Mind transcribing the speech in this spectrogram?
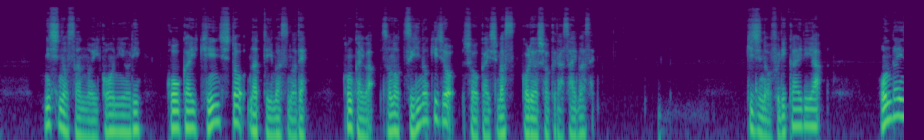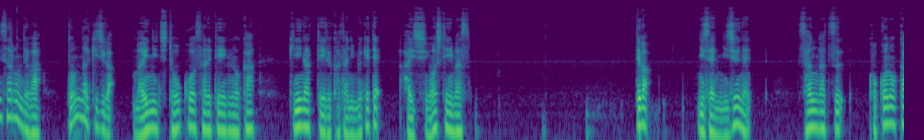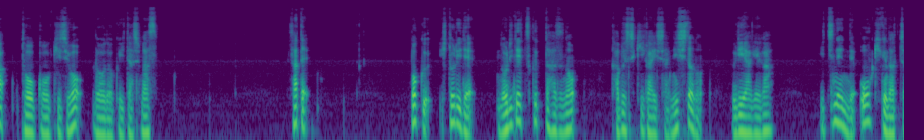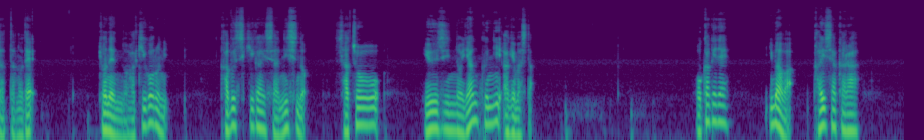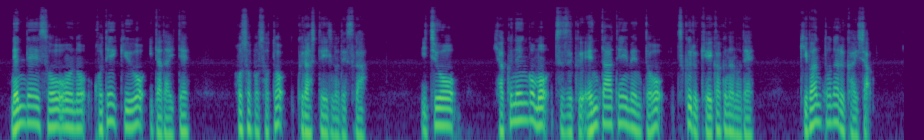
西野さんの意向により公開禁止となっていますので今回はその次の記事を紹介します。ご了承くださいませ。記事の振り返りやオンラインサロンではどんな記事が毎日投稿されているのか気になっている方に向けて配信をしています。では、2020年3月9日投稿記事を朗読いたします。さて、僕一人でノリで作ったはずの株式会社西戸の売り上げが1年で大きくなっちゃったので、去年の秋頃に株式会社西野社長を友人のヤン君にあげました。おかげで今は会社から年齢相応の固定給をいただいて、細々と暮らしているのですが、一応100年後も続くエンターテイメントを作る計画なので、基盤となる会社、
